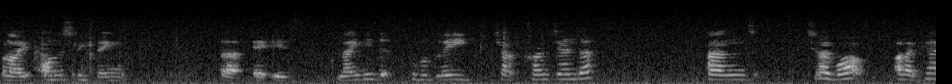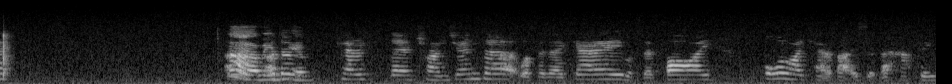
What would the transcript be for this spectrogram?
but I honestly think that it is Lainey that's probably tra- transgender. And do you know what? I don't care. Ah, I don't- mean, I yeah. Care if they're transgender, whether they're gay, whether they're bi. All I care about is that they're happy.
